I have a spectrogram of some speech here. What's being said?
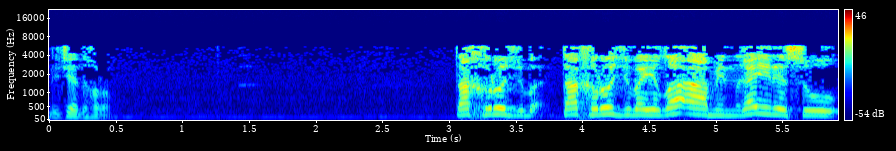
নিচে ধরো। তখরুজ মিন গাইরে সু।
